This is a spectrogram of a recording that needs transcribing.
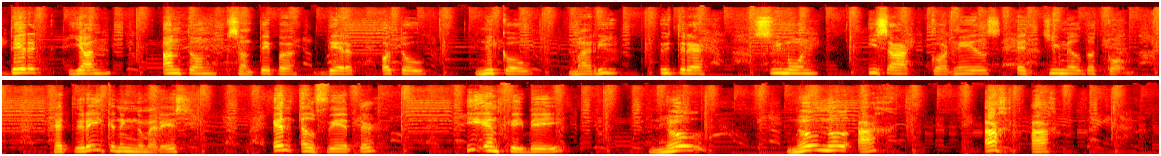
Dirk, Jan, Anton, Xantippe, Dirk, Otto, Nico, Marie, Utrecht, Simon, Isaac, Corneels, at gmail.com. Het rekeningnummer is NL40 INGB 0 008 88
